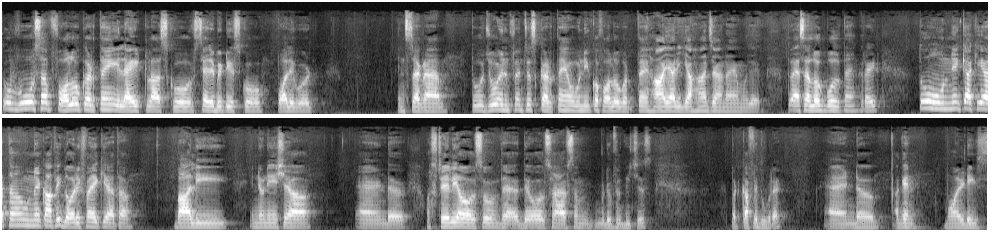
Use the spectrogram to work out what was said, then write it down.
तो वो सब फॉलो करते हैं इलाइट क्लास को सेलिब्रिटीज़ को बॉलीवुड इंस्टाग्राम तो जो इन्फ्लुएंसेस करते हैं, उन्हीं को फॉलो करते हैं। हाँ यार, यहाँ जाना है मुझे। तो ऐसा लोग बोलते हैं राइट तो उनने क्या किया था? उनने काफ़ी ग्लोरीफाई किया था। Bali Indonesia and Australia also they also have some beautiful beaches but काफ़ी दूर है। एंड अगेन मॉलडीव्स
